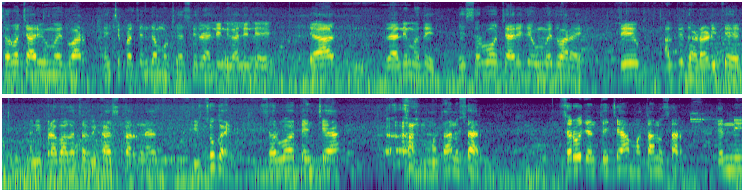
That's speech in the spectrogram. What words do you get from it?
सर्व चारही उमेदवार यांची प्रचंड मोठी अशी रॅली निघालेली आहे. या रॅलीमध्ये हे सर्व चारे जे उमेदवार आहे ते अगदी धडाडीचे आहेत आणि प्रभागाचा विकास करण्यास इच्छुक आहे सर्व त्यांच्या मतानुसार सर्व जनतेच्या मतानुसार त्यांनी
